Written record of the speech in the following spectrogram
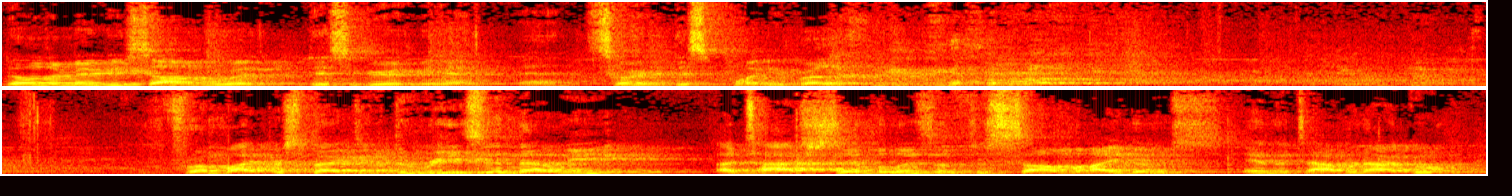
Though there may be some who would disagree with me, and, and sorry to disappoint you, brother. From my perspective, the reason that we attach symbolism to some items in the tabernacle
